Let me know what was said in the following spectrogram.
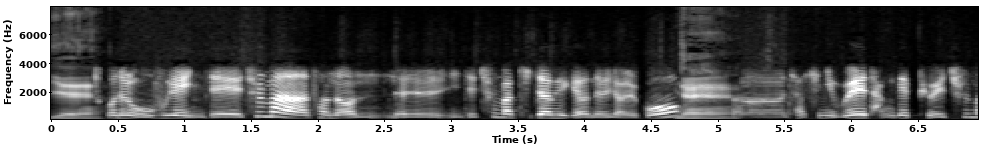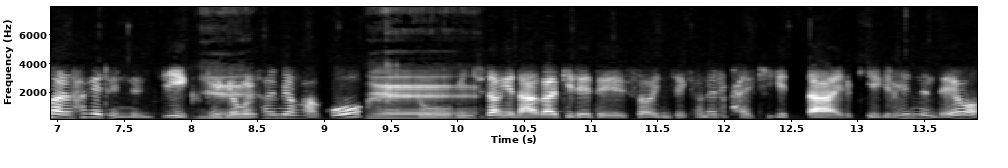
예. 오늘 오후에 이제 출마 선언을 이제 출마 기자회견을 열고 예. 어, 자신이 왜 당 대표에 출마를 하게 됐는지 그 예. 배경을 설명하고 예. 또 민주당에 나아갈 길에 대해서 이제 견해를 밝히겠다 이렇게 얘기를 했는데요.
